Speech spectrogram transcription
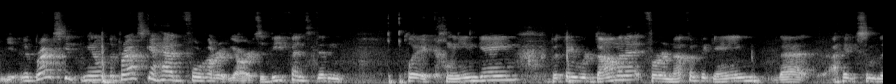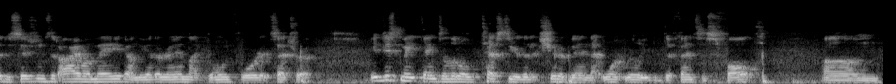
Nebraska, you know, Nebraska had 400 yards. The defense didn't play a clean game, but they were dominant for enough of the game that I think some of the decisions that Iowa made on the other end, like going forward, etc., it just made things a little testier than it should have been. That weren't really the defense's fault. Um,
